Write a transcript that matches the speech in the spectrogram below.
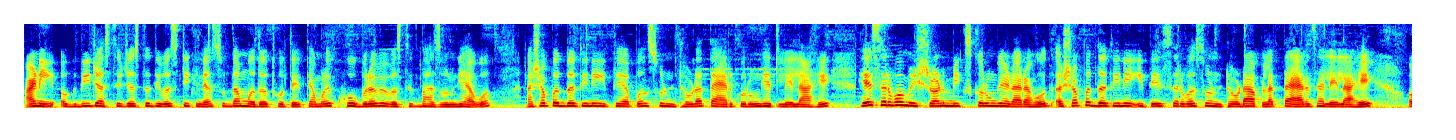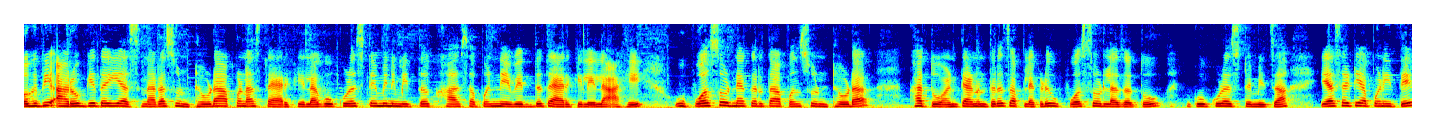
आणि अगदी जास्तीत जास्त दिवस टिकण्याससुद्धा मदत होते. त्यामुळे खोबरं व्यवस्थित भाजून घ्यावं. अशा पद्धतीने इथे आपण सुंठवडा तयार करून घेतलेला आहे. हे सर्व मिश्रण मिक्स करून घेणार आहोत. अशा पद्धतीने इथे सर्व सुंठवडा आपला तयार झालेला आहे. अगदी आरोग्यदायी असणारा सुंठवडा आपण आज तयार केला. गोकुळाष्टमीनिमित्त खास आपण नैवेद्य तयार केलेला आहे. उपवास सोडण्याकरता आपण सुंठवडा खातो आणि त्यानंतरच आपल्याकडे उपवास सोडला जातो. गोकुळाष्टमीचा. यासाठी आपण इथे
